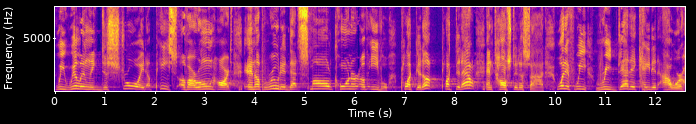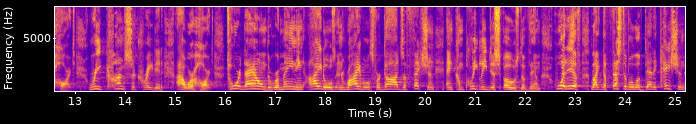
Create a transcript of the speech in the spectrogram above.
we willingly destroyed a piece of our own heart and uprooted that small corner of evil, plucked it up, plucked it out, and tossed it aside? What if we rededicated our heart, reconsecrated our heart, tore down the remaining idols and rivals for God's affection, and completely disposed of them? What if, like the festival of dedication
